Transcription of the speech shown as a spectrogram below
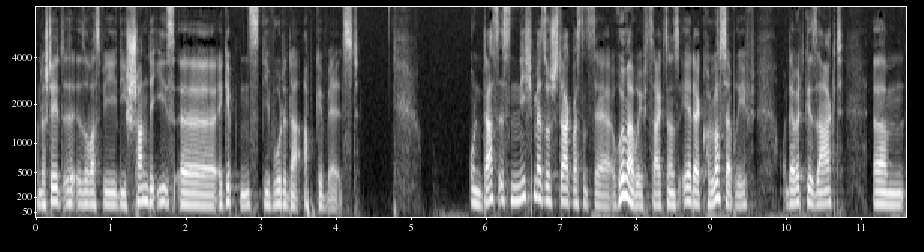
Und da steht äh, sowas wie die Schande Is äh, Ägyptens, die wurde da abgewälzt. Und das ist nicht mehr so stark, was uns der Römerbrief zeigt, sondern es ist eher der Kolosserbrief. Und da wird gesagt, ähm,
